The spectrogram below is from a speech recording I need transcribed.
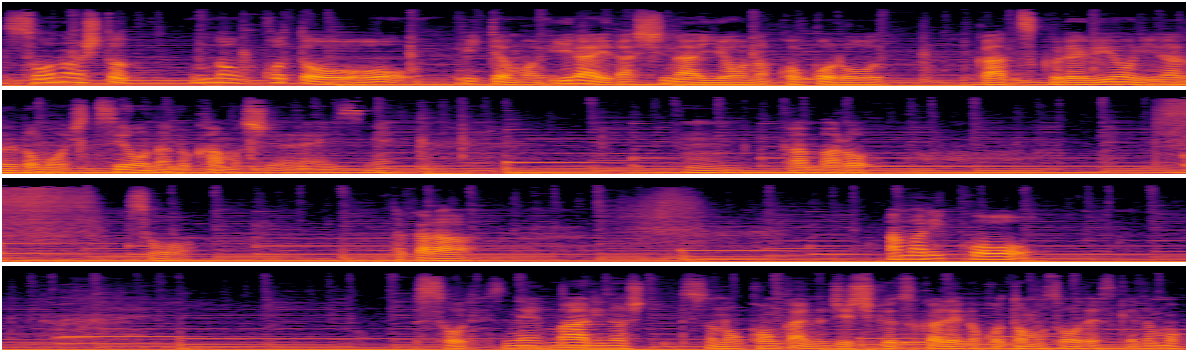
その人のことを見てもイライラしないような心が作れるようになるのも必要なのかもしれないですね。うん、頑張ろう。そう。だから、あまりこう、そうですね、周りのその今回の自粛疲れのこともそうですけども、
